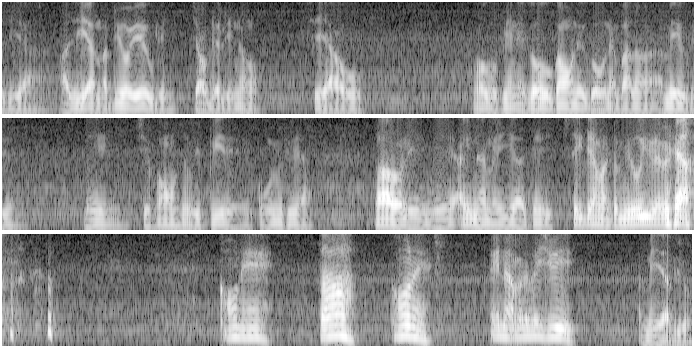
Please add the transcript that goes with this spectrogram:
အကြီးကအာစီကမပြောရဲဘူးလေကြောက်တယ်လေနော်ဆရာဟုတ်ကိုကိုပြင်းနေကိုကိုကောင်းနေကိုနဲ့ဘာလို့အမေကိုပြောမေချစ်ကောင်းဆိုပြီးပြီးတယ်ကိုမထွေးရဒါတော့လေမေအဲ့နာမည်ကြီးကစိတ်ထဲမှာတစ်မျိုးကြီးပဲမေကောင်းတယ်သားကောင်းတယ်အဲ့နာမည်ပဲရွေးအမေကပြော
